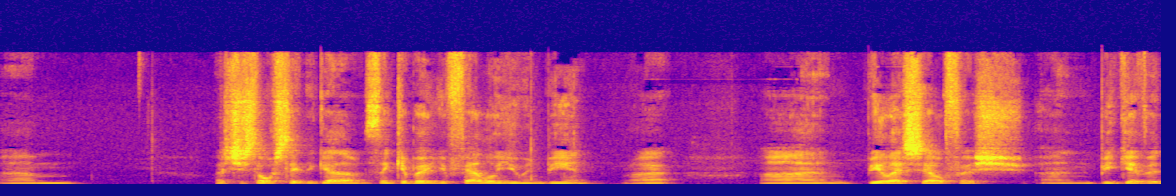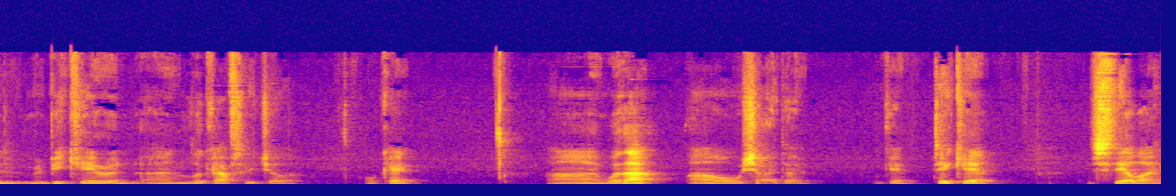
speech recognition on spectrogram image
Um, let's just all stick together and think about your fellow human being, right? And be less selfish and be giving and be caring and look after each other. Okay? And with that, I'll shut it down. Okay? Take care stay alive.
